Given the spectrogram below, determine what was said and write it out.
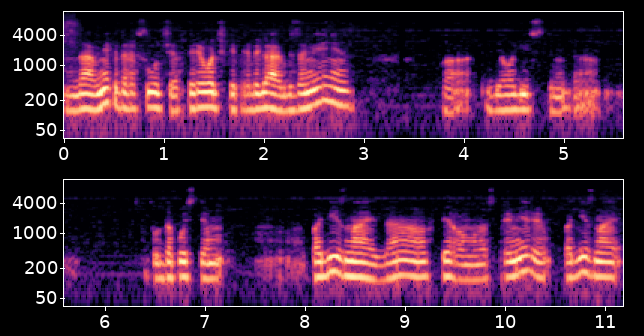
Да, в некоторых случаях переводчики прибегают к замене по идеологическим, да. Тут, допустим, поди знай, да, в первом у нас примере, поди знай,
